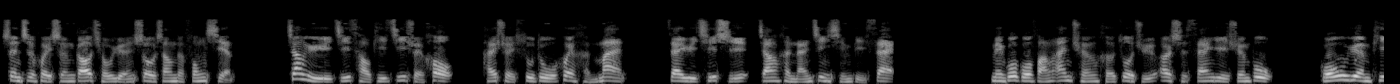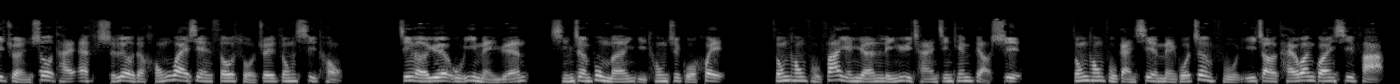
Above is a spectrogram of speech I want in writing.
甚至会升高球员受伤的风险。降雨及草皮积水后，排水速度会很慢，在雨期时将很难进行比赛。美国国防安全合作局二十三日宣布。国务院批准售台 F 十六的红外线搜索追踪系统，金额约五亿美元。行政部门已通知国会。总统府发言人林育婵今天表示，总统府感谢美国政府依照《台湾关系法》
